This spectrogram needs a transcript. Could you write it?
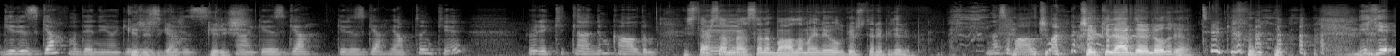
girizgah mı deniyor? Giriş, Girizgah, giriş. Ha, girizgah, girizgah yaptın ki böyle kitlendim kaldım. İstersen Ee, ben sana bağlamayla yol gösterebilirim. Nasıl bağlamak? Türkülerde öyle olur ya. iki,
